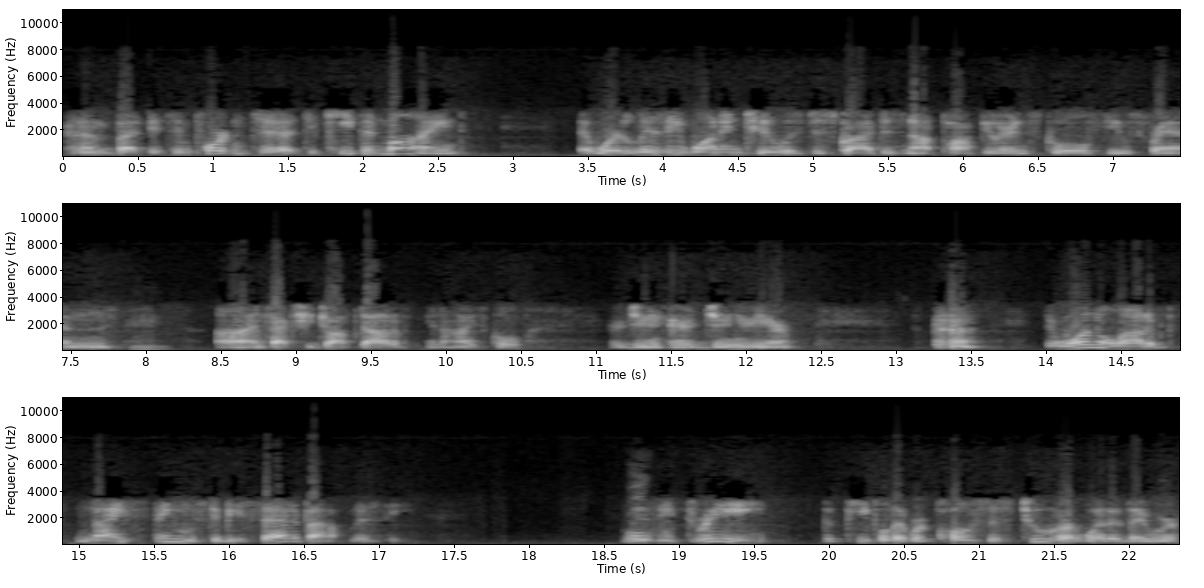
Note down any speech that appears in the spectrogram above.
but it's important to to keep in mind where Lizzie 1 and 2 was described as not popular in school few friends Mm-hmm. uh in fact she dropped out of in high school her junior, her junior year there weren't a lot of nice things to be said about Lizzie. Lizzie three, the people that were closest to her, whether they were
